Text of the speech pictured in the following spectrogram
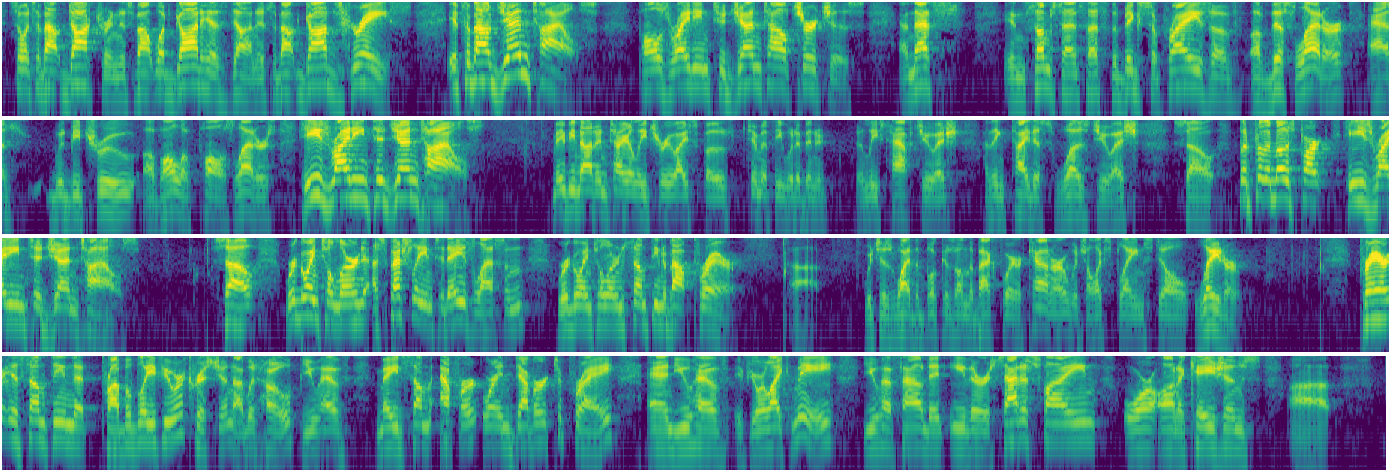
So it's about doctrine, it's about what God has done, it's about God's grace, it's about Gentiles. Paul's writing to Gentile churches, and that's in some sense, that's the big surprise of, of this letter, as would be true of all of Paul's letters. He's writing to Gentiles. Maybe not entirely true, I suppose. Timothy would have been at least half Jewish. I think Titus was Jewish. So, but for the most part, he's writing to Gentiles. So, we're going to learn, especially in today's lesson, we're going to learn something about prayer. Uh, which is why the book is on the back foyer counter, which I'll explain still later. Prayer is something that probably, if you are a Christian, I would hope you have made some effort or endeavor to pray, and you have, if you're like me, you have found it either satisfying or on occasions uh,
